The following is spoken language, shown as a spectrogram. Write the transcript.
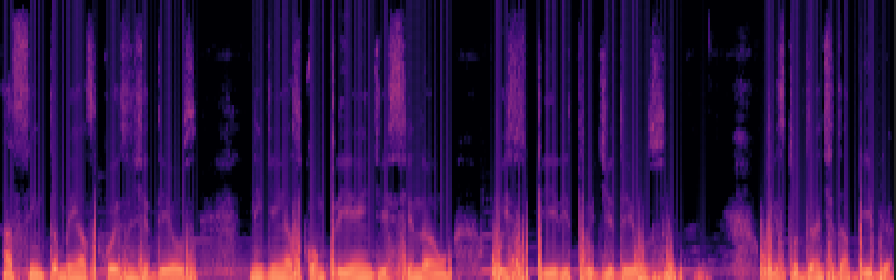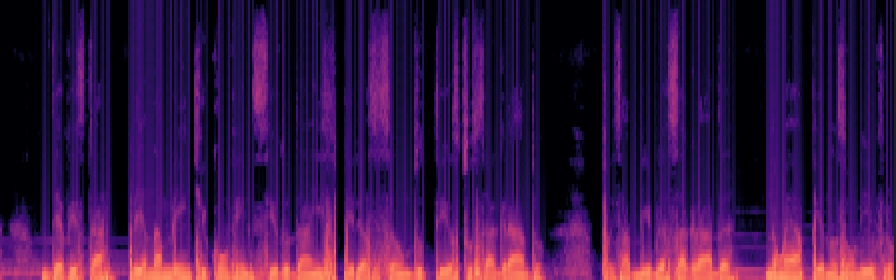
Assim também as coisas de Deus, ninguém as compreende, senão o espírito de Deus. O estudante da Bíblia deve estar plenamente convencido da inspiração do texto sagrado, pois a Bíblia Sagrada não é apenas um livro,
